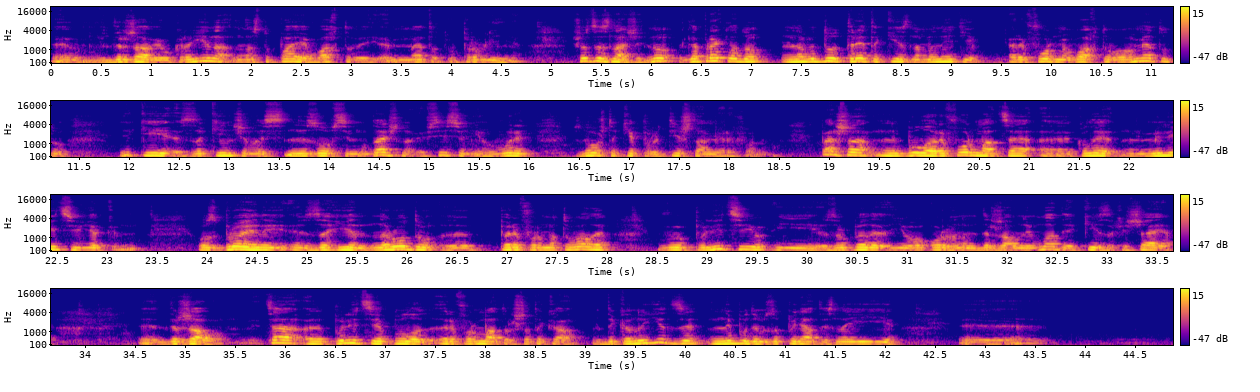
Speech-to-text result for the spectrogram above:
е, в державі Україна наступає вахтовий е, метод управління. Що це значить? Ну, для прикладу, наведу три такі знамениті реформи вахтового методу, які закінчились не зовсім удачно, і всі сьогодні говорять знову ж таки про ті ж самі реформи. Перша була реформа, це е, коли міліцію як озброєний загін народу е, переформатували в поліцію і зробили його органом державної влади, який захищає державу. Ця е, поліція була реформаторша така Деканоїдзе. Не будемо зупинятись на її е,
